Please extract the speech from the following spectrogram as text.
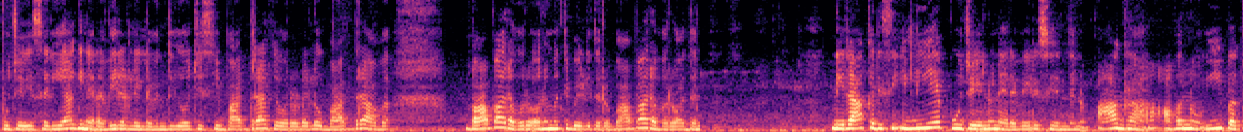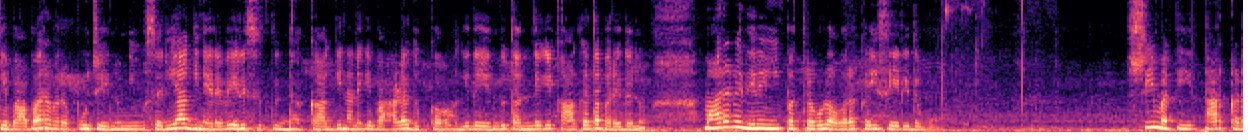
ಪೂಜೆಯು ಸರಿಯಾಗಿ ನೆರವೇರಲಿಲ್ಲವೆಂದು ಯೋಚಿಸಿ ಬಾದ್ರಾಗೆ ಹೊರಡಲು ಭಾದ್ರಾ ಅವ, ಬಾಬಾರವರು ಅನುಮತಿ ಬೇಡಿದರು. ಬಾಬಾರವರು ಅದನ್ನು ನಿರಾಕರಿಸಿ ಇಲ್ಲಿಯೇ ಪೂಜೆಯನ್ನು ನೆರವೇರಿಸು ಎಂದನು. ಆಗ ಅವನು, ಈ ಬಗ್ಗೆ ಬಾಬಾರವರ ಪೂಜೆಯನ್ನು ನೀವು ಸರಿಯಾಗಿ ನೆರವೇರಿಸುತ್ತಿದ್ದಕ್ಕಾಗಿ ನನಗೆ ಬಹಳ ದುಃಖವಾಗಿದೆ ಎಂದು ತಂದೆಗೆ ಕಾಗದ ಬರೆದನು. ಮಾರನೇ ದಿನ ಈ ಪತ್ರಗಳು ಅವರ ಕೈ ಸೇರಿದವು. ಶ್ರೀಮತಿ ತಾರ್ಕಡ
